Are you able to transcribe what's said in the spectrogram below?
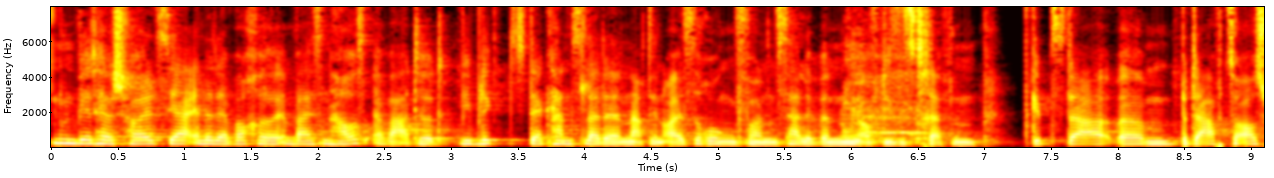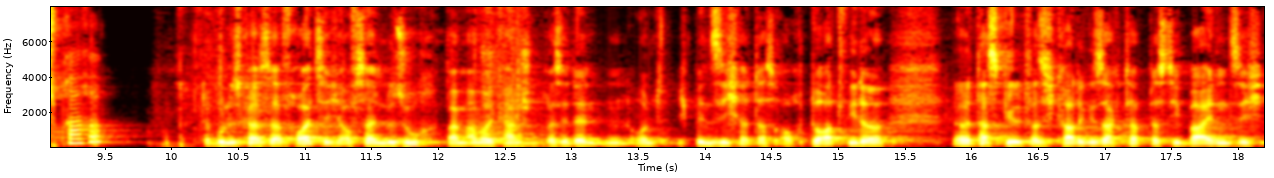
Nun wird Herr Scholz ja Ende der Woche im Weißen Haus erwartet. Wie blickt der Kanzler denn nach den Äußerungen von Sullivan nun auf dieses Treffen? Gibt es da ähm, Bedarf zur Aussprache? Der Bundeskanzler freut sich auf seinen Besuch beim amerikanischen Präsidenten und ich bin sicher, dass auch dort wieder äh, das gilt, was ich gerade gesagt habe, dass die beiden sich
